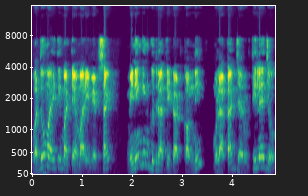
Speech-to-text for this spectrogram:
વધુ માહિતી માટે અમારી website meaning in Gujarati dot કોમની મુલાકાત જરૂરથી લેજો.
